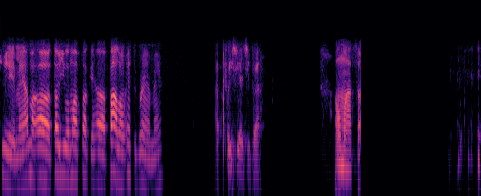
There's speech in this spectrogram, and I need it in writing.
shit, man. I'm gonna uh, throw you a motherfucking uh, follow on Instagram, man. I appreciate you, bro. On my son.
